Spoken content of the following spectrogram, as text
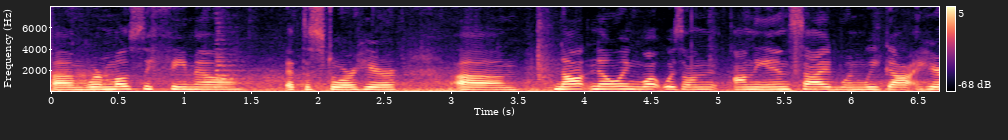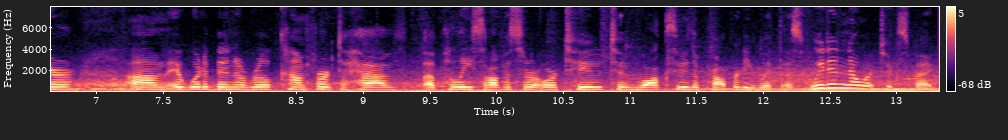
Um, we're mostly female at the store here. Um, not knowing what was on, on the inside when we got here, um, it would have been a real comfort to have a police officer or two to walk through the property with us. We didn't know what to expect.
